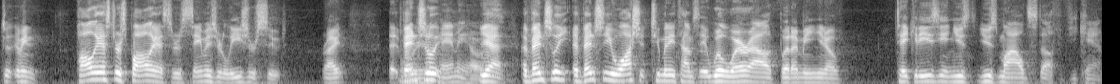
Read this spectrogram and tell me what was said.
Ju- I mean, polyester is polyester, same as your leisure suit, right? Eventually, pantyhose. yeah. Eventually, eventually, you wash it too many times, it will wear out. But I mean, you know, take it easy and use use mild stuff if you can.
